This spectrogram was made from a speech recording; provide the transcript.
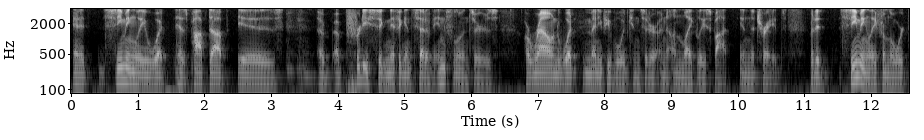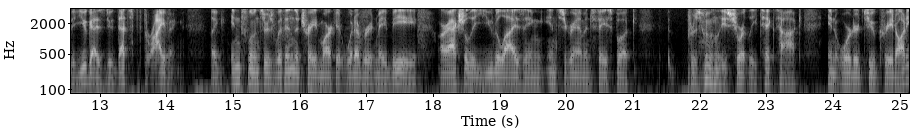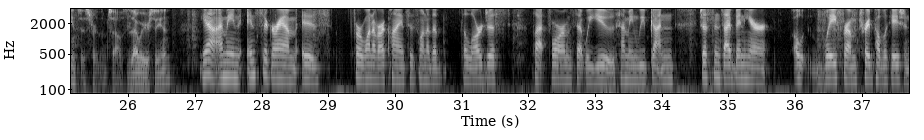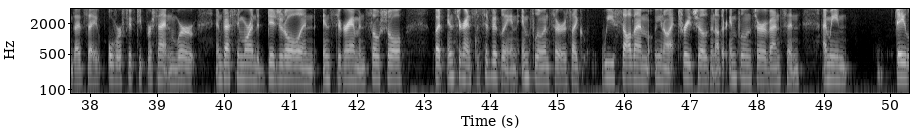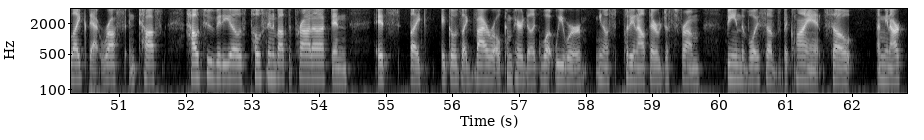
and it seemingly what has popped up is a, a pretty significant set of influencers around what many people would consider an unlikely spot in the trades. But it seemingly, from the work that you guys do, that's thriving. Like influencers within the trade market, whatever it may be, are actually utilizing Instagram and Facebook, presumably shortly TikTok, in order to create audiences for themselves. Is that what you're seeing? Yeah, I mean, Instagram is for one of our clients is one of the the largest platforms that we use. I mean, we've gotten just since I've been here away from trade publications, I'd say over 50%, and we're investing more in the digital and Instagram and social. But Instagram specifically and influencers, like we saw them, you know, at trade shows and other influencer events, and I mean, they like that rough and tough how-to videos, posting about the product, and it's like it goes like viral compared to like what we were, you know, putting out there just from being the voice of the client. So, I mean, our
